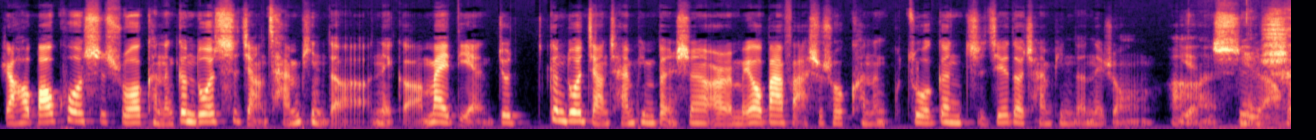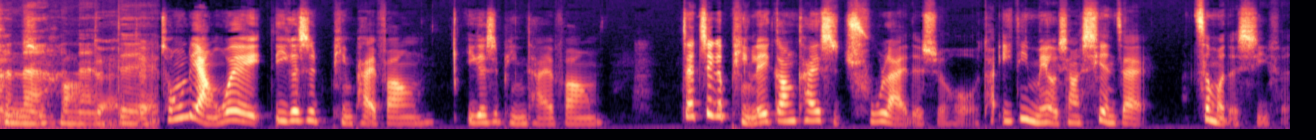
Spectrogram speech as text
然后包括是说可能更多是讲产品的那个卖点，就更多讲产品本身，而没有办法是说可能做更直接的产品的那种啊、演示啊演示或者很难很难，对对从两位，一个是品牌方，一个是平台方，在这个品类刚开始出来的时候，它一定没有像现在这么的细分，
